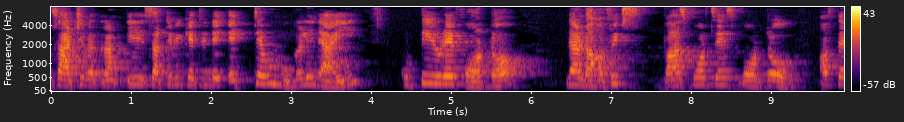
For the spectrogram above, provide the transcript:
സാക്ഷ്യപത്രം ഈ സർട്ടിഫിക്കറ്റിന്റെ ഏറ്റവും മുകളിലായി കുട്ടിയുടെ ഫോട്ടോ ഇതാണ്ടോ affix passport size photo of the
